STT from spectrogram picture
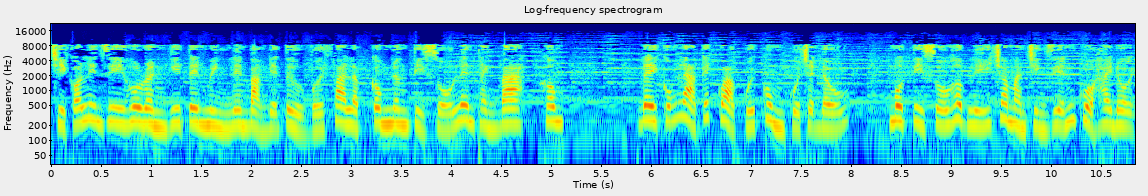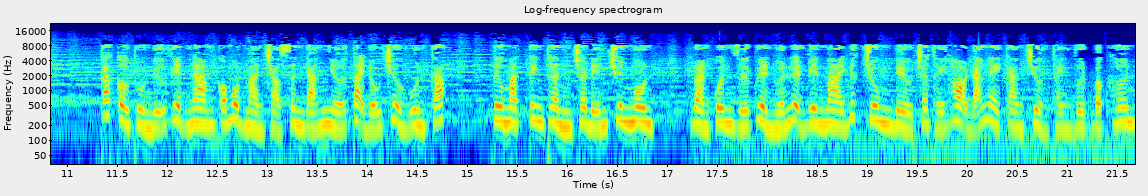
chỉ có Lindsey Horan ghi tên mình lên bảng điện tử với pha lập công nâng tỷ số lên thành 3-0. Đây cũng là kết quả cuối cùng của trận đấu. Một tỷ số hợp lý cho màn trình diễn của hai đội. Các cầu thủ nữ Việt Nam có một màn trào sân đáng nhớ tại đấu trường World Cup. Từ mặt tinh thần cho đến chuyên môn, đoàn quân dưới quyền huấn luyện viên Mai Đức Trung đều cho thấy họ đã ngày càng trưởng thành vượt bậc hơn.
